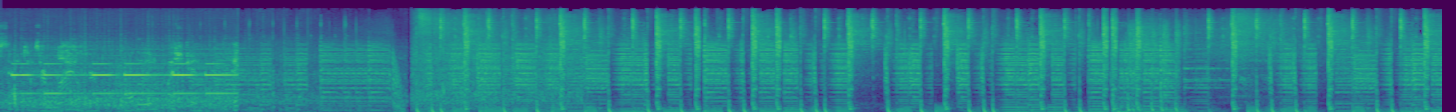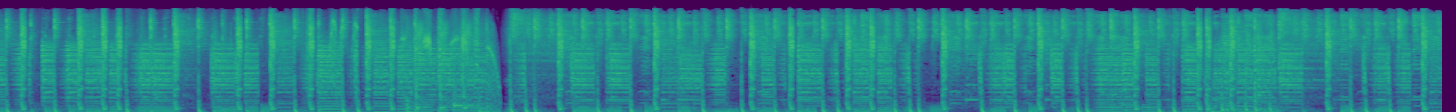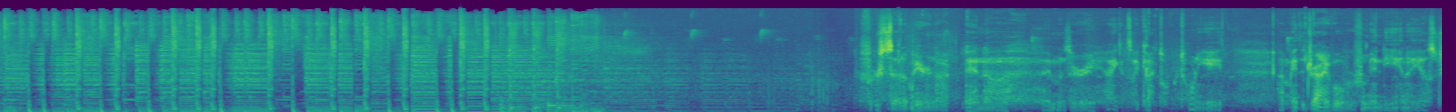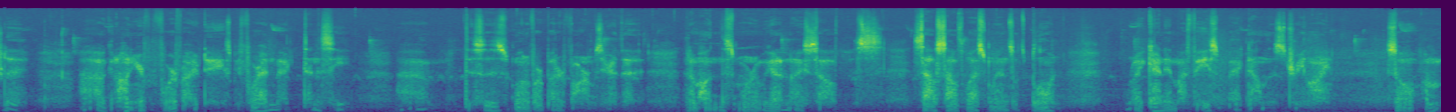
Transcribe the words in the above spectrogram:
symptoms are milder, Gonna here for four or five days before heading back to Tennessee. Um, this is one of our better farms here that, that I'm hunting this morning. We got a nice south south southwest wind, so it's blowing right kind of in my face and back down this tree line. So I'm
